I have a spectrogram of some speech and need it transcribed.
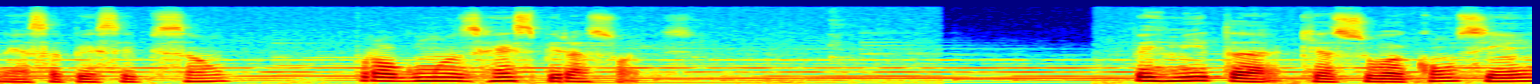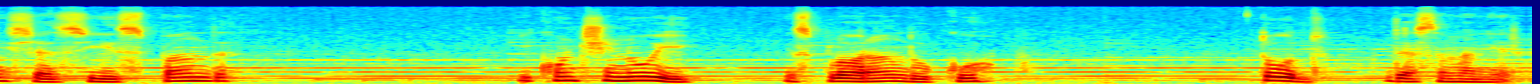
nessa percepção por algumas respirações. Permita que a sua consciência se expanda e continue explorando o corpo todo dessa maneira,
